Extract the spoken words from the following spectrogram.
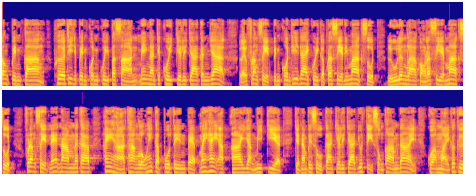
ต้องเป็นกลาง เพื่อที่จะเป็นคนคุยประสาน ไม่งั้นจะคุยเจรจากันยาก และฝรั่งเศสเป็นคนที่ได้คุยกับรัสเซียนี่มากสุด รู้เรื่องราวของรัสเซียมากสุด ฝรั่งเศสแนะนำนะครับ ให้หาทางลงให้กับปูตินแบบไม่ให้อับอายอย่างมีเกียรติ จะนำไปสู่การเจรจายุติสงครามได้ ความหมายก็คือ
